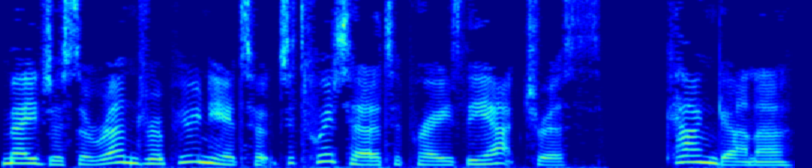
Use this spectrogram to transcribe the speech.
Major Surendra Poonia took to Twitter to praise the actress. Kangana.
